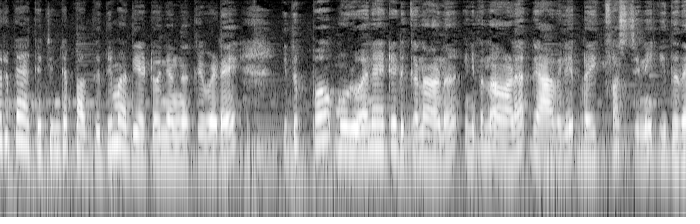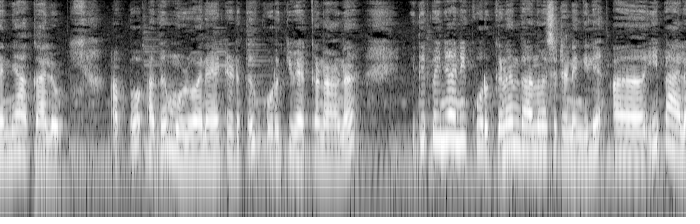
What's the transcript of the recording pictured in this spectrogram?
ഒരു പാക്കറ്റിന്റെ പകുതി മതി കേട്ടോ ഞങ്ങൾക്ക് ഇവിടെ ഇതിപ്പോൾ മുഴുവനായിട്ട് എടുക്കണതാണ്. ഇനിയിപ്പോൾ നാളെ രാവിലെ ബ്രേക്ക്ഫാസ്റ്റിന് ഇത് തന്നെ ആക്കാലോ. അപ്പോൾ അത് മുഴുവനായിട്ട് എടുത്ത് കുറുക്കി വെക്കണതാണ്. ഇതിപ്പോൾ ഞാൻ ഈ കുറുക്കണ എന്താണെന്ന് വെച്ചിട്ടുണ്ടെങ്കിൽ ഈ പാല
